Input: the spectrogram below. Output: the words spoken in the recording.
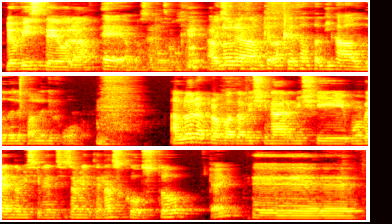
Le ho viste ora? Eh, abbastanza. Ok, Hai sentito allora- anche la fiatata di caldo delle palle di fuoco. Allora provo ad avvicinarmici muovendomi silenziosamente nascosto. Ok? Eh,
